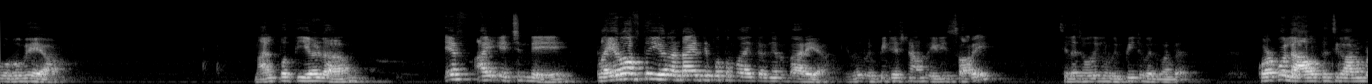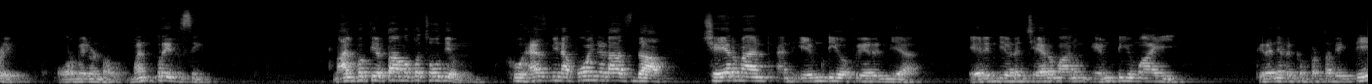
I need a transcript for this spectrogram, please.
കുറുകയാണ്. നാൽപ്പത്തിയേഴ് എഫ് ഐ എച്ചിന്റെ പ്ലെയർ ഓഫ് ദി ഇയർ രണ്ടായിരത്തി പത്തൊമ്പതായി തിരഞ്ഞെടുത്ത ആരെയാണ്? ഇത് റിപ്പീറ്റേഷൻ ആണ് റിയലി സോറി ചില ചോദ്യങ്ങൾ റിപ്പീറ്റ് വരുന്നുണ്ട്. കുഴപ്പമില്ല ആവർത്തിച്ച് കാണുമ്പോഴേ ഓർമ്മയിലുണ്ടാവും. മൻപ്രീത് സിംഗ്. നാൽപ്പത്തി എട്ടാമത്തെ ചോദ്യം who has been appointed as the chairman and M D of Air India Air ഇന്ത്യയുടെ ചെയർമാനും എം ഡിയുമായി തിരഞ്ഞെടുക്കപ്പെട്ട വ്യക്തി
